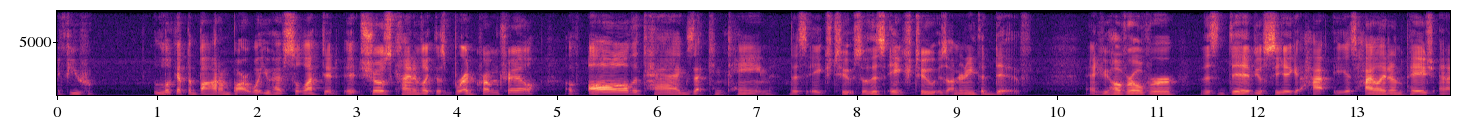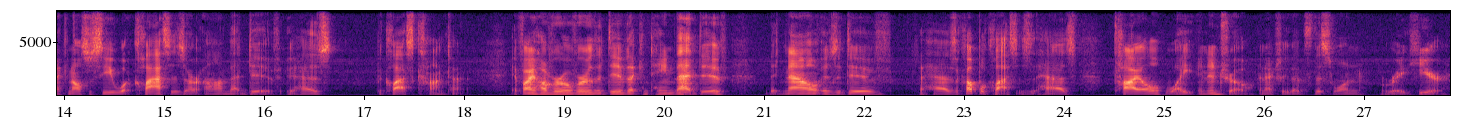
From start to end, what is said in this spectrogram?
If you look at the bottom bar, what you have selected, it shows kind of like this breadcrumb trail of all the tags that contain this H2. So this H2 is underneath a div. And if you hover over this div, you'll see it, get it gets highlighted on the page, and I can also see what classes are on that div. It has the class content. If I hover over the div that contained that div, that now is a div that has a couple classes. It has tile, white, and intro. And actually that's this one right here.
